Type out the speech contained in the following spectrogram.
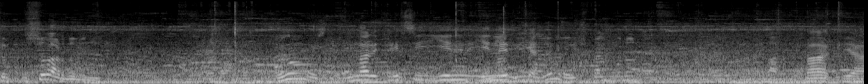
Kırklısı vardı bunun. Bunun mu işte? Bunlar hepsi yeni yeniledik ya. Değil mi? Hiç ben bunun bak Bak ya.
